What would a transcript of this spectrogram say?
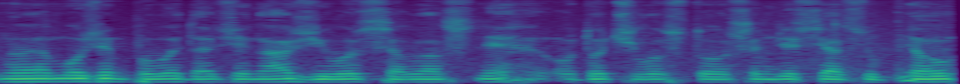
No ja môžem povedať, že náš život sa vlastne otočilo 180 stupňov.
